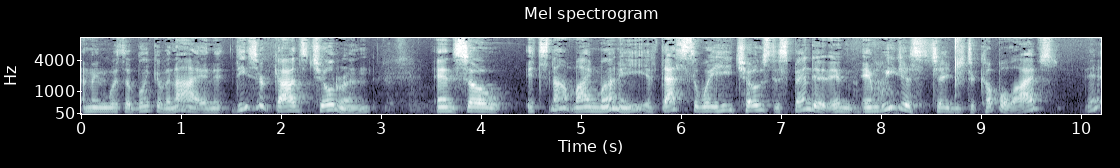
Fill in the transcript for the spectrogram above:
I mean, with a blink of an eye. And it, these are God's children, and so it's not my money if that's the way He chose to spend it. And and we just changed a couple lives. eh,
